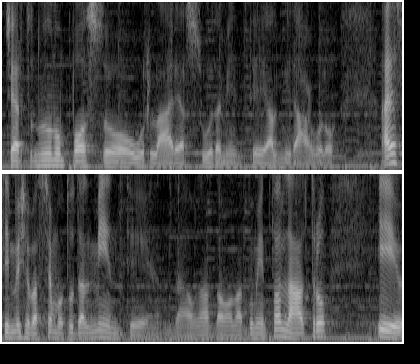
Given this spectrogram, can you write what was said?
certo non, posso urlare assolutamente al miracolo. Adesso invece passiamo totalmente da un, da un argomento all'altro e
